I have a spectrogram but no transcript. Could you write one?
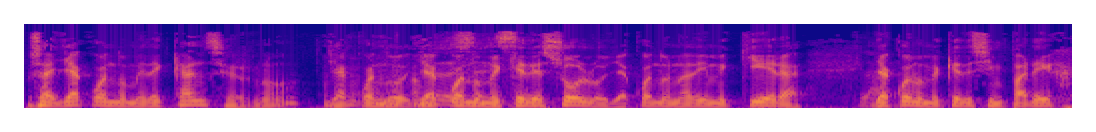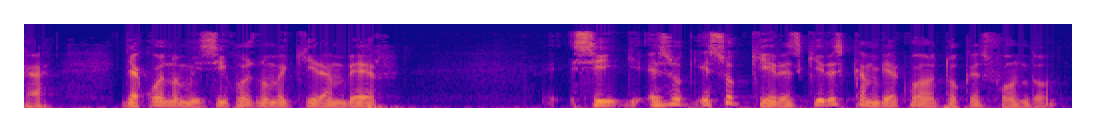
O sea, ya cuando me dé cáncer, ¿no? Ya cuando, ya cuando me quede solo, ya cuando nadie me quiera, Claro. ya cuando me quede sin pareja, ya cuando mis hijos no me quieran ver. Sí, eso, eso quieres, quieres cambiar cuando toques fondo.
